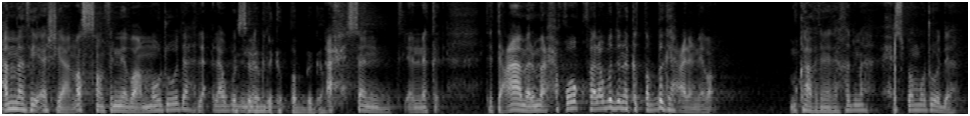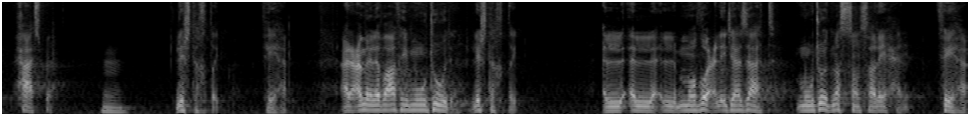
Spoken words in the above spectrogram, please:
أما في أشياء نصا في النظام موجودة لا لابد أنك عندك تطبقها. احسنت لأنك تتعامل مع حقوق فلا بد أنك تطبقها على النظام. مكافأة الخدمه حسبة موجودة حاسبة. مم. ليش تخطي فيها؟ العمل الإضافي موجودة. ليش تخطي الموضوع الإجازات موجود نصا صريحا فيها.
